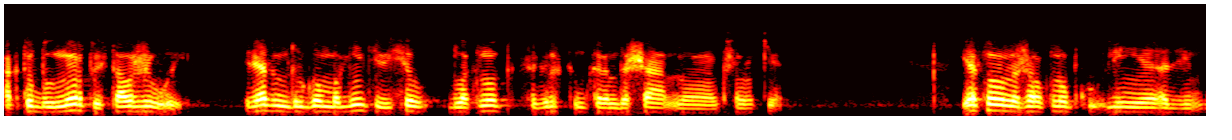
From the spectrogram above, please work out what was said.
а кто был мертвый, стал живой. Рядом на другом магните висел блокнот с огрызком карандаша на шнурке. Я снова нажал кнопку «Линия 1».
